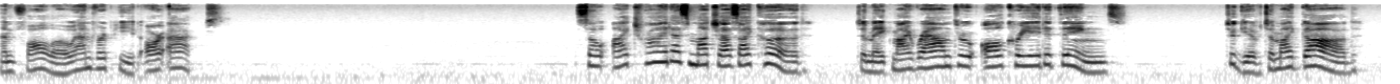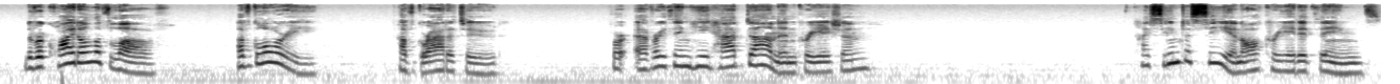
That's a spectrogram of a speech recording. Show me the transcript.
and follow and repeat our acts. So I tried as much as I could to make my round through all created things, to give to my God the requital of love, of glory, of gratitude for everything he had done in creation. I seem to see in all created things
